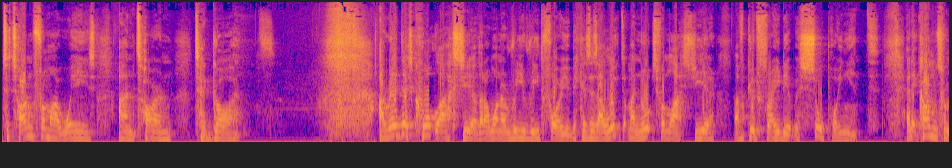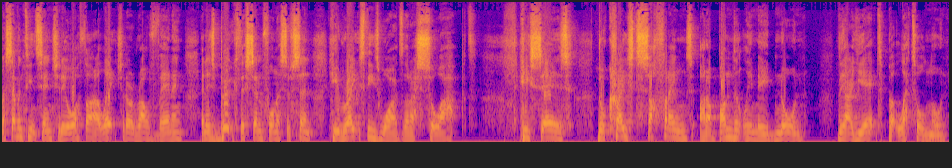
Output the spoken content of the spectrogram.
to turn from our ways and turn to God. I read this quote last year that I want to reread for you because as I looked at my notes from last year of Good Friday, it was so poignant. And it comes from a 17th century author, a lecturer, Ralph Venning. In his book, The Sinfulness of Sin, he writes these words that are so apt. He says, Though Christ's sufferings are abundantly made known, they are yet but little known.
